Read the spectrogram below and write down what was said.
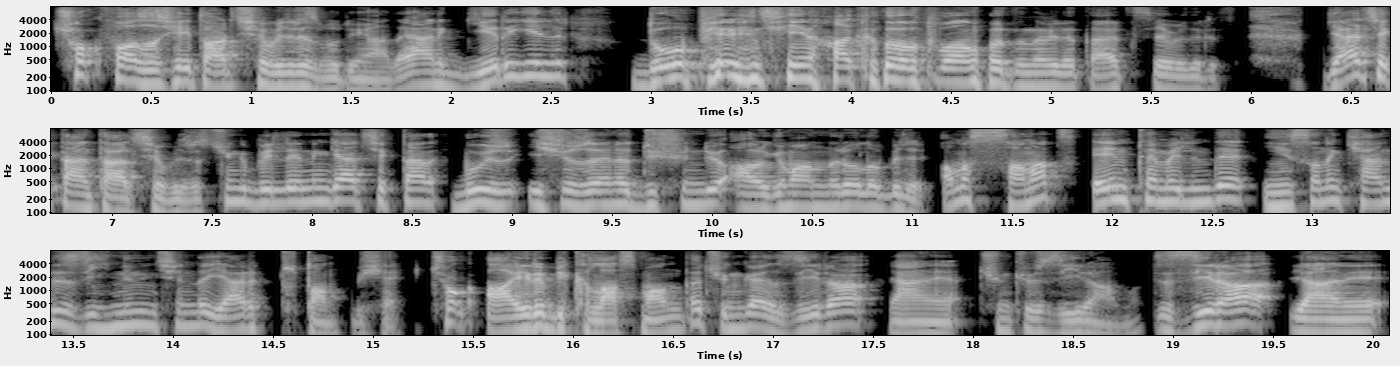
çok fazla şey tartışabiliriz bu dünyada. Yani geri gelir Doğu Perinçek'in haklı olup olmadığını bile tartışabiliriz. Gerçekten tartışabiliriz. Çünkü birilerinin gerçekten bu iş üzerine düşündüğü argümanları olabilir. Ama sanat en temelinde insanın kendi zihninin içinde yer tutan bir şey. Çok ayrı bir klasmanda. Çünkü zira yani çünkü zira mı? Zira yani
